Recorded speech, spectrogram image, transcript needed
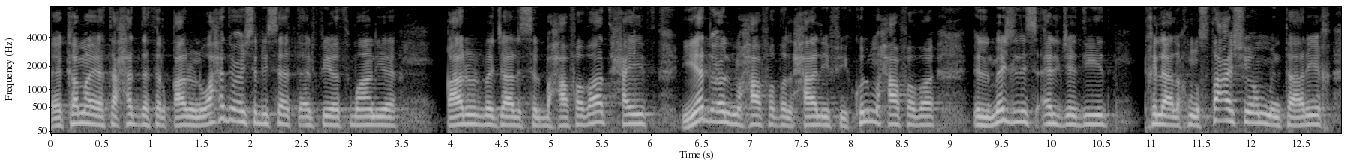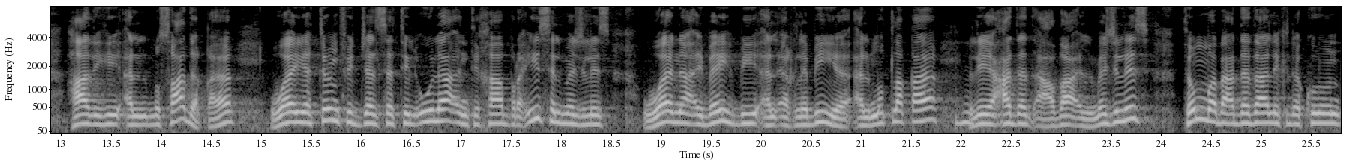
آه، كما يتحدث القانون 21 سنه 2008 قانون مجالس المحافظات حيث يدعو المحافظ الحالي في كل محافظة المجلس الجديد خلال 15 يوم من تاريخ هذه المصادقة ويتم في الجلسة الأولى انتخاب رئيس المجلس ونائبيه بالأغلبية المطلقة لعدد أعضاء المجلس. ثم بعد ذلك نكون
